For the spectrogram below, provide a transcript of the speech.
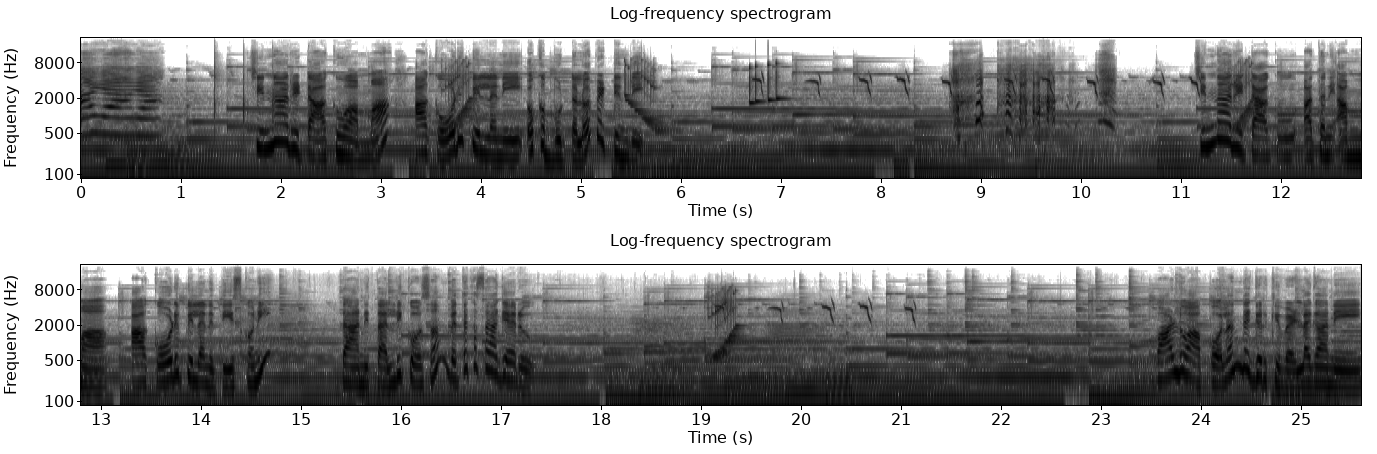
ఆయా ఆయా. చిన్నారి టాకు అమ్మ ఆ కోడి పిల్లని ఒక బుట్టలో పెట్టింది. చిన్నారి టాకు అతని అమ్మ ఆ కోడి పిల్లని తీసుకొని దాని తల్లి కోసం వెతకసాగారు. వాళ్ళు ఆ పొలం దగ్గరికి వెళ్ళగానే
